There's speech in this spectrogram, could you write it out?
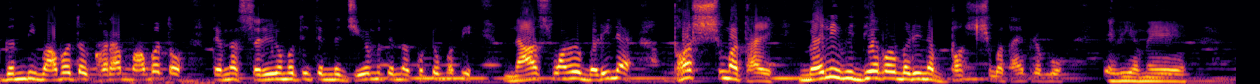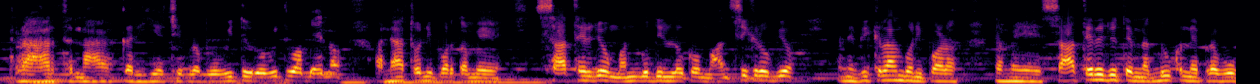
ગંદી બાબતો, ખરાબ બાબતો તેમના શરીરોમાંથી, તેમના જીવનમાં, તેમના કુટુંબમાંથી નાશ પામે, બળીને ભસ્મ થાય. મેલી વિદ્યા પણ બળીને ભસ્મ થાય પ્રભુ. એવી અમે પ્રાર્થના કરીએ છીએ પ્રભુ. વિધુ વિધવા બહેનો, અનાથોની પણ તમે સાથે રહેજો. મનબુદ્ધિ લોકો માનસિક રોગીઓ અને વિકલાંગોની પણ તમે સાથે રહેજો. તેમના દુઃખને પ્રભુ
